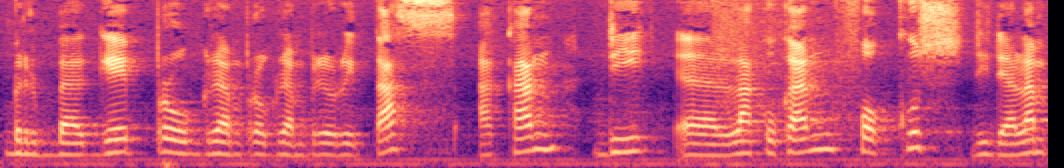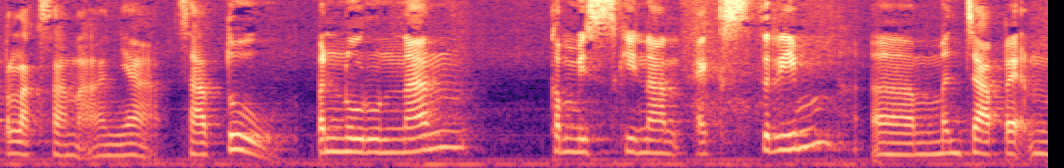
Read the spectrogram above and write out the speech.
berbagai program-program prioritas akan dilakukan fokus di dalam pelaksanaannya. Satu, penurunan kemiskinan ekstrim eh, mencapai 0%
